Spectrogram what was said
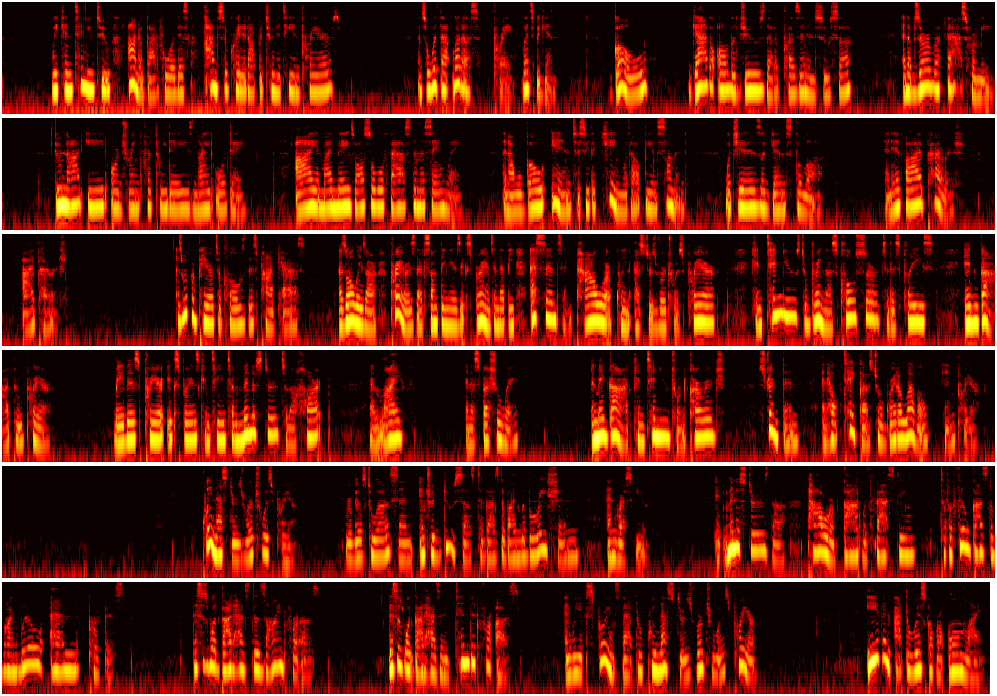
We continue to honor God for this consecrated opportunity in prayers. And so, with that, let us pray. Let's begin. Go, gather all the Jews that are present in Susa, and observe a fast for me. Do not eat or drink for three days, night or day. I and my maids also will fast in the same way. Then I will go in to see the king without being summoned, which is against the law. And if I perish, I perish. As we prepare to close this podcast, as always, our prayer is that something is experienced and that the essence and power of Queen Esther's virtuous prayer continues to bring us closer to this place in God through prayer. May this prayer experience continue to minister to the heart and life in a special way. And may God continue to encourage, strengthen, and help take us to a greater level in prayer. Queen Esther's virtuous prayer reveals to us and introduces us to God's divine liberation and rescue. It ministers the power of God with fasting to fulfill God's divine will and purpose. This is what God has designed for us. This is what God has intended for us. And we experience that through Queen Esther's virtuous prayer. Even at the risk of her own life,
